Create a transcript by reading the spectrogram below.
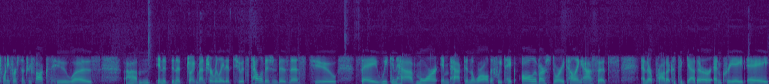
21st Century Fox, who was um, in, a, in a joint venture related to its television business, to say we can have more impact in the world if we take all of our storytelling assets and our products together and create a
